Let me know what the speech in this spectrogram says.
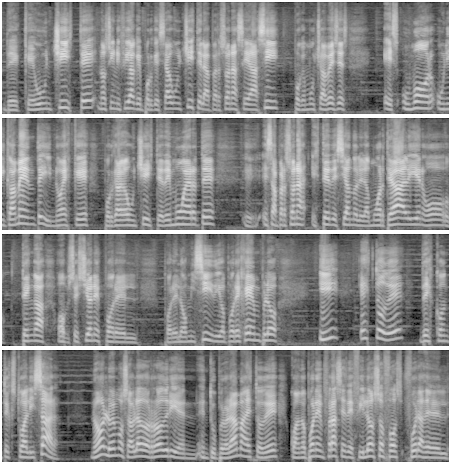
de que un chiste no significa que porque se haga un chiste la persona sea así, porque muchas veces es humor únicamente y no es que porque haga un chiste de muerte eh, esa persona esté deseándole la muerte a alguien o tenga obsesiones por el, por el homicidio, por ejemplo. Y esto de descontextualizar, ¿no? Lo hemos hablado, Rodri, en, tu programa, esto de cuando ponen frases de filósofos fuera del,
